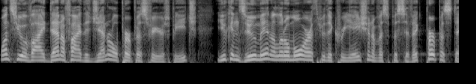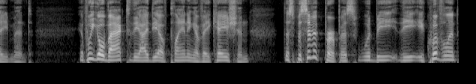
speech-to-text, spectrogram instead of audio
Once you have identified the general purpose for your speech, you can zoom in a little more through the creation of a specific purpose statement. If we go back to the idea of planning a vacation, the specific purpose would be the equivalent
